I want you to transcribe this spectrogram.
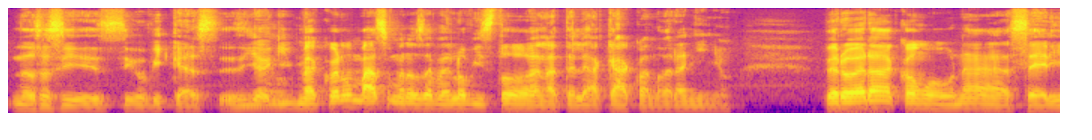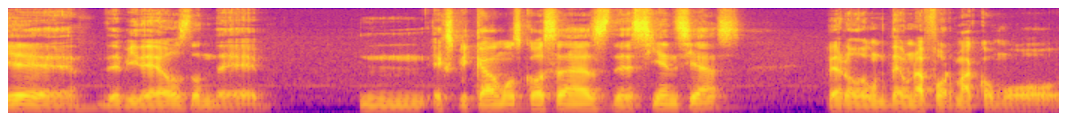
no sé si, si ubicas. Yo no. me acuerdo más o menos de haberlo visto en la tele acá cuando era niño. Pero era como una serie de videos donde mmm, explicábamos cosas de ciencias, pero de, de una forma como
